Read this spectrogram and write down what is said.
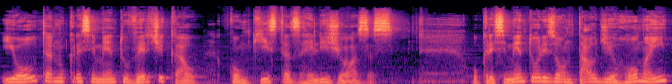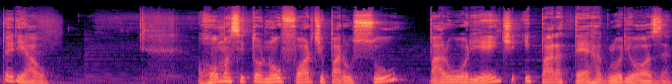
e outra no crescimento vertical, conquistas religiosas. O crescimento horizontal de Roma imperial Roma se tornou forte para o sul, para o oriente e para a terra gloriosa.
